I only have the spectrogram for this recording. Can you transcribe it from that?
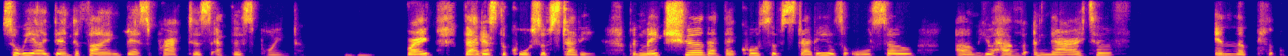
So we are identifying best practice at this point, Mhm. right? That Yeah. is the course of study, but make sure that that course of study is also, um, you have a narrative in the pl-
